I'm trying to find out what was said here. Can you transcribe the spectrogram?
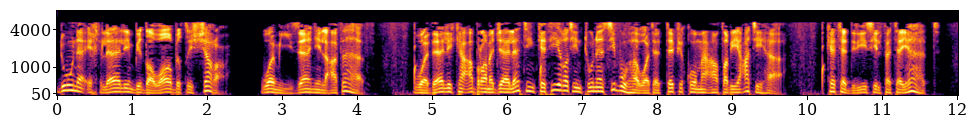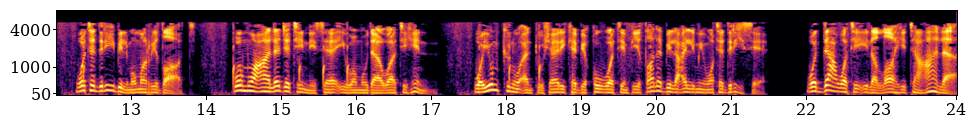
دون إخلال بضوابط الشرع وميزان العفاف وذلك عبر مجالات كثيرة تناسبها وتتفق مع طبيعتها كتدريس الفتيات وتدريب الممرضات ومعالجة النساء ومداواتهن ويمكن أن تشارك بقوة في طلب العلم وتدريسه والدعوة إلى الله تعالى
